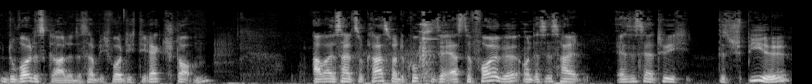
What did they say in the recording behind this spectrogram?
du wolltest gerade, deshalb ich wollte dich direkt stoppen. Aber es ist halt so krass, weil du guckst diese erste Folge und es ist halt, es ist ja natürlich das Spiel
